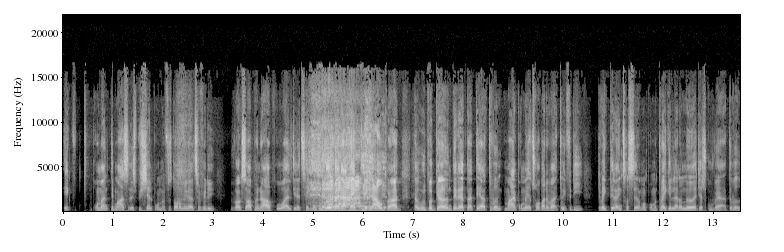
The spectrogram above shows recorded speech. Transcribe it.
Ikke, bror man, det er meget specielt, bror man. Forstår du, hvad jeg mener? Selvfølgelig, vi voksede op på Nørrebro og alle de der ting, men du ved, hvad der er rigtige ravbørn derude på gaden. Det der, der, der, du ved, mig, bror man, jeg tror bare, det var, det var ikke fordi, det var ikke det, der interesserede mig, bror man. Det var ikke et eller andet med, at jeg skulle være, du ved,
